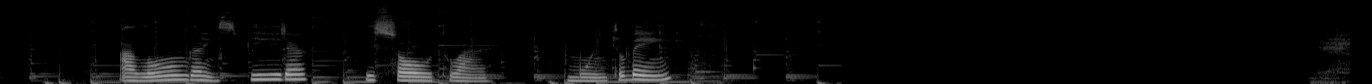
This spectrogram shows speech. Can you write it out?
Alonga, inspira e solta o ar. Muito bem.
